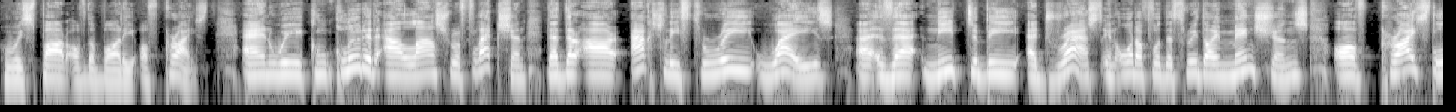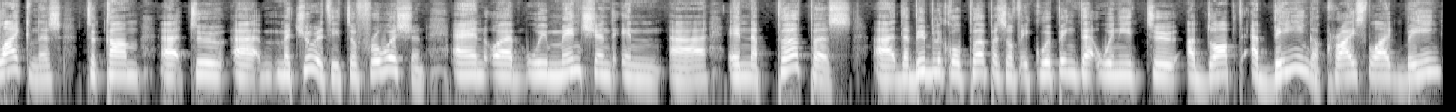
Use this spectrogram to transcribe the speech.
who is part of the body of Christ. And we concluded our last reflection that there are actually three ways uh, that need to be addressed in order for the three dimensions of Christ likeness to come uh, to uh, maturity, to fruition. And uh, we mentioned in uh, in the purpose, uh, the biblical purpose of equipping, that we need to adopt a being, a Christ-like being,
